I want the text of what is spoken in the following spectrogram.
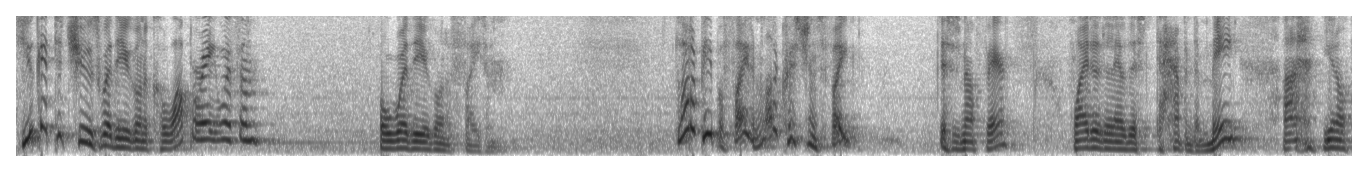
You get to choose whether you're going to cooperate with them or whether you're going to fight them. A lot of people fight him. A lot of Christians fight. This is not fair. Why did I allow this to happen to me? Uh, you know,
